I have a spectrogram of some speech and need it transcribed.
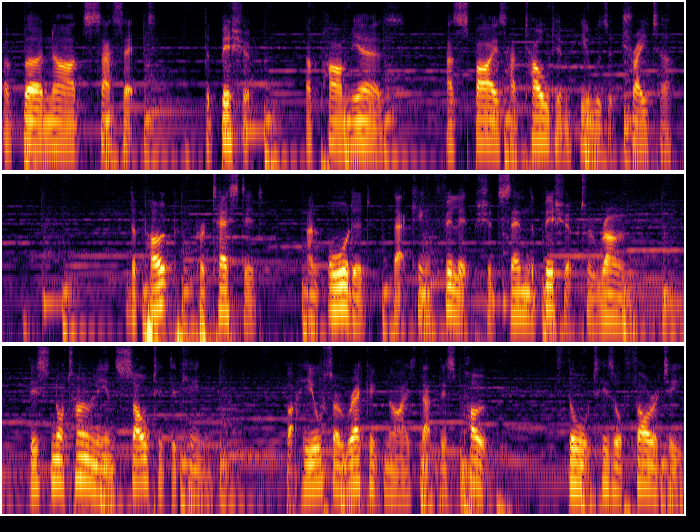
of Bernard Saisset, the bishop of Pamiers, as spies had told him he was a traitor. The Pope protested and ordered that King Philip should send the bishop to Rome. This not only insulted the king, but he also recognized that this Pope thought his authority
